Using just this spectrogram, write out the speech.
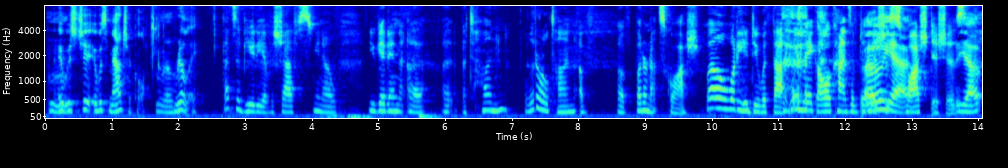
It mm-hmm. was ju- it was magical, really. That's the beauty of a chefs. You know, you get in a, a, a ton, a literal ton of, of butternut squash. Well, what do you do with that? You make all kinds of delicious Oh, yeah. squash dishes. Yep.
